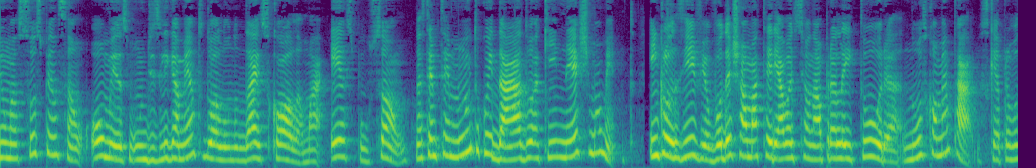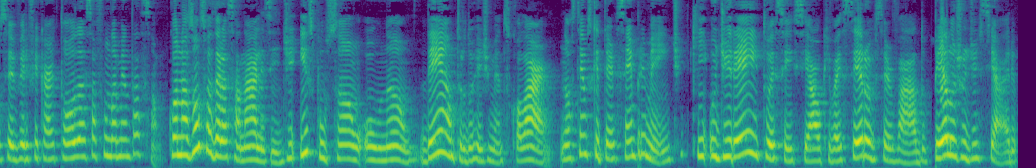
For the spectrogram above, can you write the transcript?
em uma suspensão ou mesmo um desligamento do aluno da escola, uma expulsão. Nós temos que ter muito cuidado aqui neste momento. Inclusive, eu vou deixar o um material adicional para leitura nos comentários, que é para você verificar toda essa fundamentação. Quando nós vamos fazer essa análise de expulsão ou não dentro do regimento escolar, nós temos que ter sempre em mente que o direito essencial que vai ser observado pelo judiciário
